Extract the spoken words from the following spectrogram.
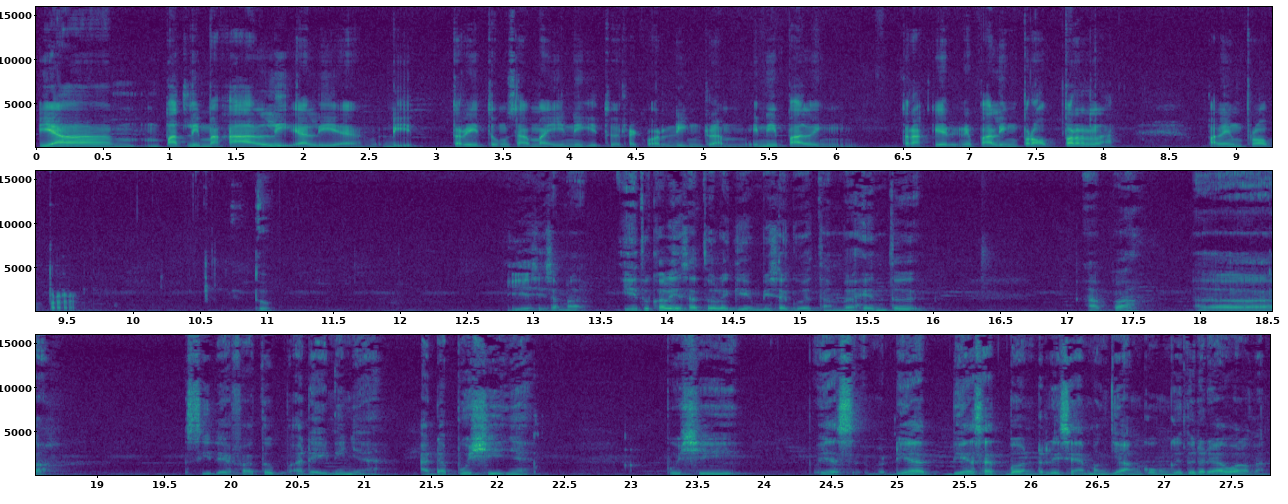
ya 4 5 kali kali ya di terhitung sama ini gitu recording drum. Ini paling terakhir ini paling proper lah. Paling proper. Itu. Iya sih sama. Itu kali ya satu lagi yang bisa gue tambahin tuh apa eh si Deva tuh ada ininya, ada pushy-nya. Pushy ya dia dia set boundariesnya emang jangkung gitu dari awal kan.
